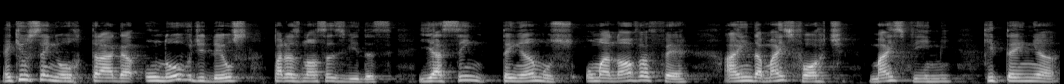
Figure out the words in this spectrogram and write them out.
é que o Senhor traga um novo de Deus para as nossas vidas e assim tenhamos uma nova fé ainda mais forte, mais firme, que tenha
